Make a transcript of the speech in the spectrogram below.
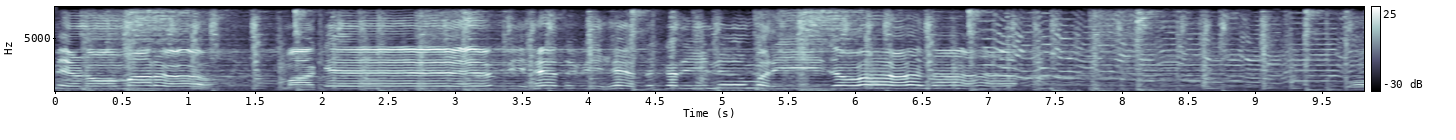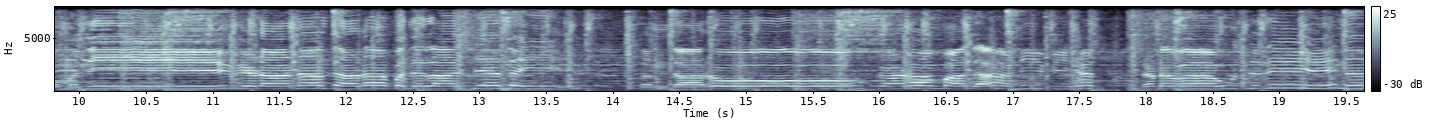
મેણો માર માકે વિહેદ વિહેદ કરીને મરી જવાના. ઓમની વેળાના દાડા બદલાશે નહીં. સંદારો કાળા માદાની વિહેદ રડવા ઉતરીને.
